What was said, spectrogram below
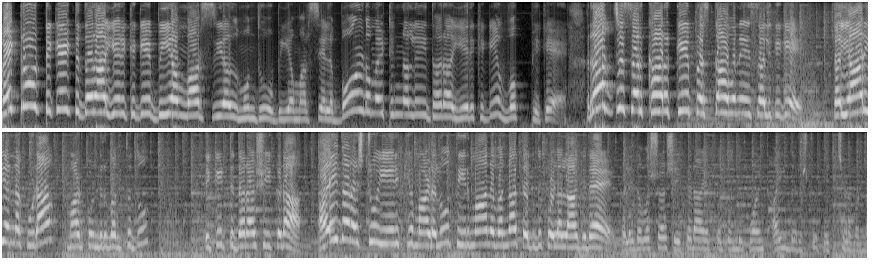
ಮೆಟ್ರೋ ಟಿಕೆಟ್ ದರ ಏರಿಕೆಗೆ ಬಿಎಂಆರ್ಸಿಎಲ್ ಮುಂದು. ಬಿಎಂಆರ್ಸಿಎಲ್ ಬೋರ್ಡ್ ಮೀಟಿಂಗ್ನಲ್ಲಿ ದರ ಏರಿಕೆಗೆ ಒಪ್ಪಿಗೆ. ರಾಜ್ಯ ಸರ್ಕಾರಕ್ಕೆ ಪ್ರಸ್ತಾವನೆ ಸಲ್ಲಿಕೆಗೆ ತಯಾರಿಯನ್ನ ಕೂಡ ಮಾಡಿಕೊಂಡಿರುವಂಥದ್ದು. ಟಿಕೆಟ್ ದರ ಶೇಕಡ ಐದರಷ್ಟು ಏರಿಕೆ ಮಾಡಲು ತೀರ್ಮಾನವನ್ನ ತೆಗೆದುಕೊಳ್ಳಲಾಗಿದೆ. ಕಳೆದ ವರ್ಷ ಶೇಕಡ ಎಪ್ಪತ್ತೊಂದು ಪಾಯಿಂಟ್ ಐದರಷ್ಟು ಹೆಚ್ಚಳವನ್ನ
